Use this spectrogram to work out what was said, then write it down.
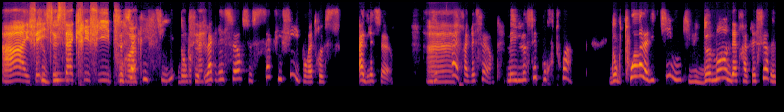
Ah, il fait, il se sacrifie pour. Se euh, sacrifie. Donc c'est l'agresseur se sacrifie pour être agresseur. Il ne veut pas ah. être agresseur, mais il le fait pour toi. Donc toi, la victime qui lui demande d'être agresseur est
